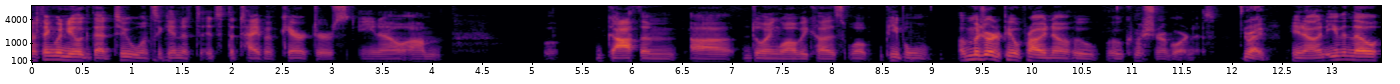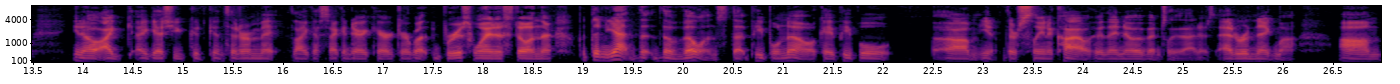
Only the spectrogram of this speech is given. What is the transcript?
I think when you look at that too, once again, it's it's the type of characters. You know, um, Gotham uh, doing well because well, people a majority of people probably know who who Commissioner Gordon is. Right. You know, and even though you know, I, I guess you could consider him like a secondary character, but Bruce Wayne is still in there. But then, yeah, the, the villains that people know. Okay, people, um, you know, there's Selina Kyle, who they know eventually that is Edward Nygma. Um,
